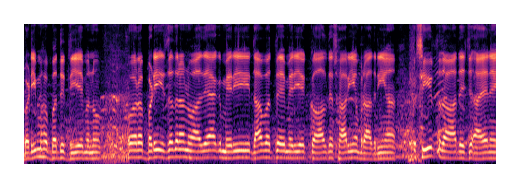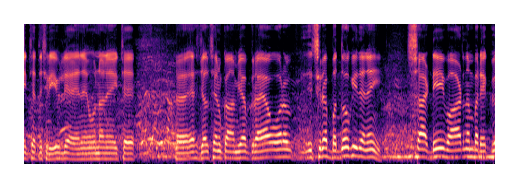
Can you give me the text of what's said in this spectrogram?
ਬੜੀ ਮੁਹੱਬਤ ਦਿੱਤੀ ਹੈ ਮੈਨੂੰ ਔਰ ਬੜੀ ਇੱਜ਼ਤ ਨਾਲ ਨਵਾਜ਼ਿਆ ਕਿ ਮੇਰੀ ਦਾਵਤ ਤੇ ਮੇਰੀ ਇੱਕ ਕਾਲ ਤੇ ਸਾਰੀਆਂ ਬਰਾਦਰੀਆਂ ਕਸੀਰ ਤਦਾਦ ਵਿੱਚ ਆਏ ਨੇ ਇੱਥੇ ਤਸ਼ਰੀਫ ਲਿਆਏ ਨੇ ਉਹਨਾਂ ਨੇ ਇੱਥੇ ਇਸ ਜਲਸੇ ਨੂੰ ਕਾਮਯਾਬ ਕਰਾਇਆ ਔਰ ਸਿਰਫ ਬੱਦੋਗੀ ਦੇ ਨਹੀਂ ਸਾਡੀ ਵਾਰਡ ਨੰਬਰ 1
